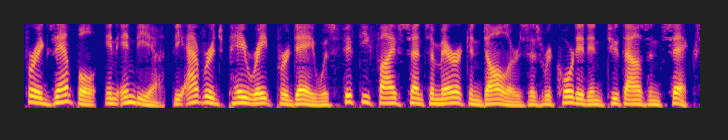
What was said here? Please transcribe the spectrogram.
For example, in India, the average pay rate per day was 55 cents American dollars as recorded in 2006.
